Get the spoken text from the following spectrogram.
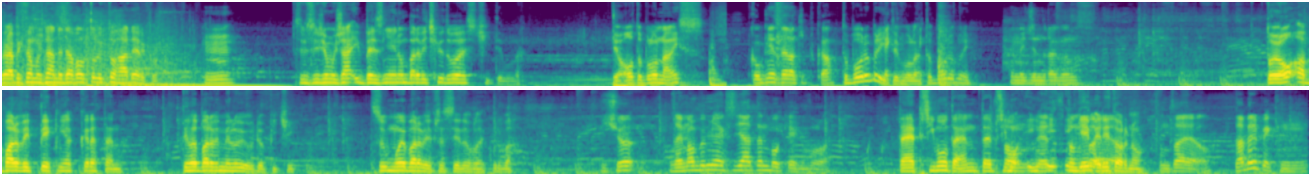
Já bych tam možná nedával tolik to HDR. Hm, Si myslím, že možná i bez něj jenom barvičky to bylo hezčí, ty vole. Jo, to bylo nice. Koukněte na týpka. To bylo dobrý, ty vole, to bylo dobrý. Imagine Dragons. To jo, a barvy pěkný jak kreten. Tyhle barvy miluju, do píči. To jsou moje barvy, přesně tohle, kurva. Píčo, zajímal by mě, jak si dělá ten bokeh, vole. To je přímo ten, to je přímo Tom- in- in- in-game editor, no. V tom to je, jo. Záběr pěkný,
